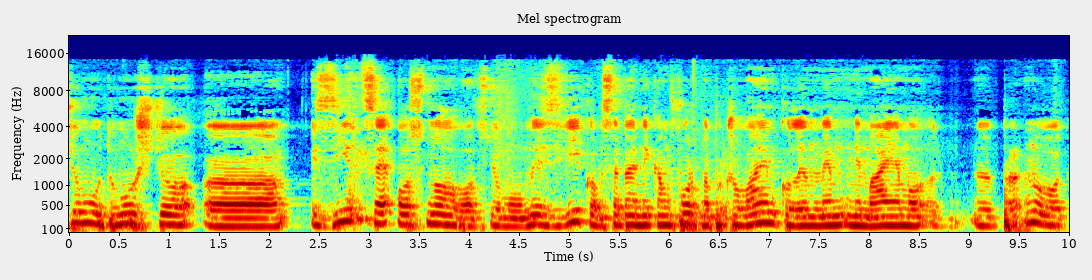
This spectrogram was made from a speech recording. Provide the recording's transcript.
Чому? Тому що е, зір це основа всьому. Ми з віком себе некомфортно почуваємо, коли ми не маємо е, ну, от,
